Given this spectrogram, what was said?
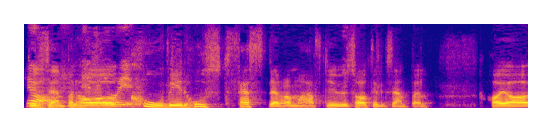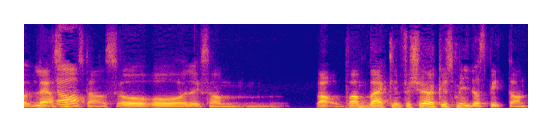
Till ja, exempel har covid-hostfester har de haft i USA till exempel. Har jag läst ja. någonstans. Och, och liksom, ja, man verkligen försöker smida smittan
